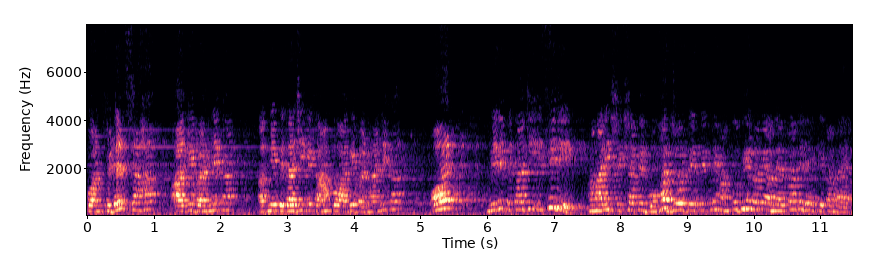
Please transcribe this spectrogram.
कॉन्फिडेंस रहा आगे बढ़ने का, अपने पिताजी के काम को आगे बढ़ाने का। और मेरे पिताजी इसीलिए हमारी शिक्षा पे बहुत ज़ोर देते थे। हमको भी उन्होंने अमेरिका में रह के पढ़ाया,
